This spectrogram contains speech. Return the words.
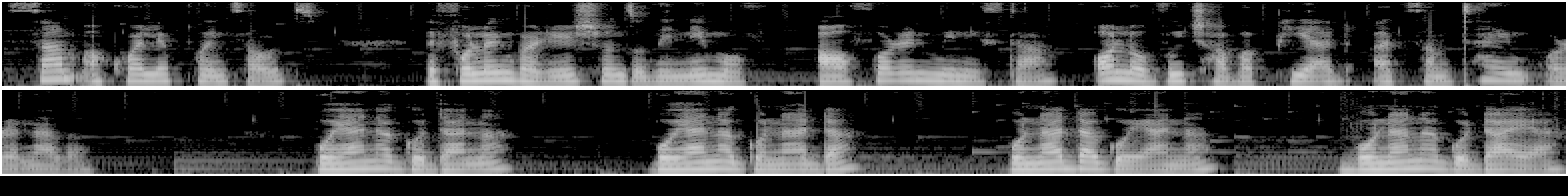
Sam Akwale points out the following variations on the name of our foreign minister, all of which have appeared at some time or another. Boyana Godana, Boyana Gonada, Bonada Goyana, Bonana Godaya,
